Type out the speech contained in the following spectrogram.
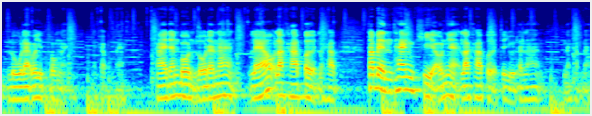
ๆรู้แล้วว่าอยู่ตรงไหนนะครับนะไฮด้านบนโลด้านล่าง แล้วราคาเปิดล่ะครับ ถ้าเป็นแท่งเขียวเนี่ยราคาเปิดจะอยู่ด้านล่างนะครับนะ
